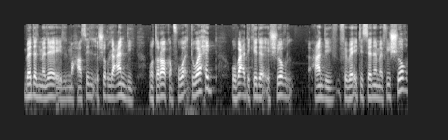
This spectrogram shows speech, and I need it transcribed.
بدل ما ألاقي المحاصيل الشغل عندي متراكم في وقت واحد وبعد كده الشغل عندي في بقية السنة ما فيش شغل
